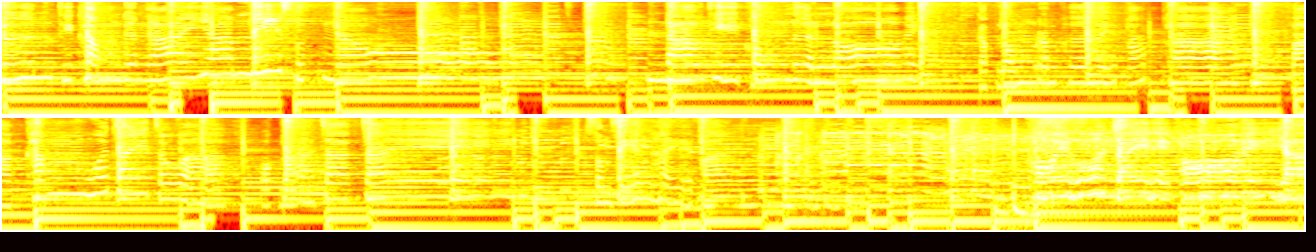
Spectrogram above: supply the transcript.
คืนที่คำเดือนงายื่อนลอย กับลมรำเพยพัดพา ฝากคำหัวใจจะว่าออกมาจากใจ ส่งเสียงให้ฟัง คอยหัวใจให้คอย อย่า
